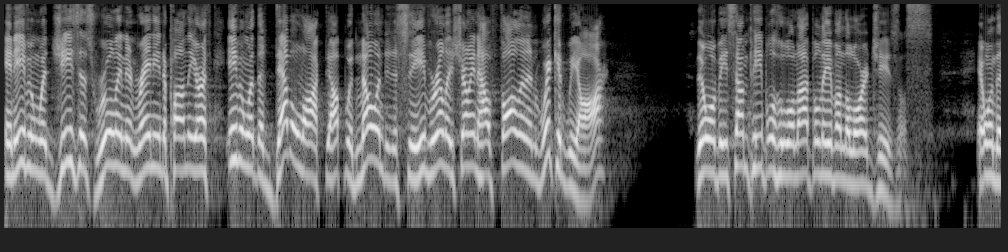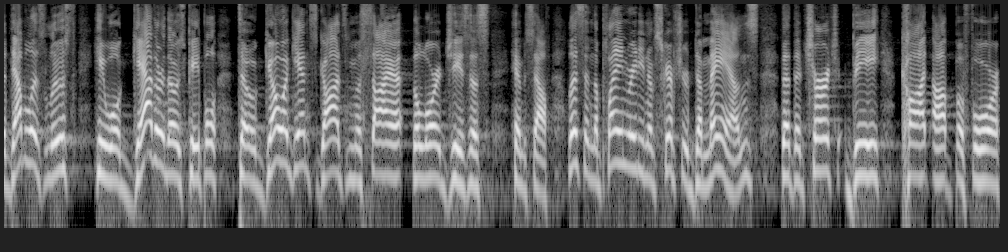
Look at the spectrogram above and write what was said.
And even with Jesus ruling and reigning upon the earth, even with the devil locked up with no one to deceive, really showing how fallen and wicked we are, there will be some people who will not believe on the Lord Jesus. And when the devil is loosed, he will gather those people to go against God's Messiah, the Lord Jesus himself. Listen, the plain reading of scripture demands that the church be caught up before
